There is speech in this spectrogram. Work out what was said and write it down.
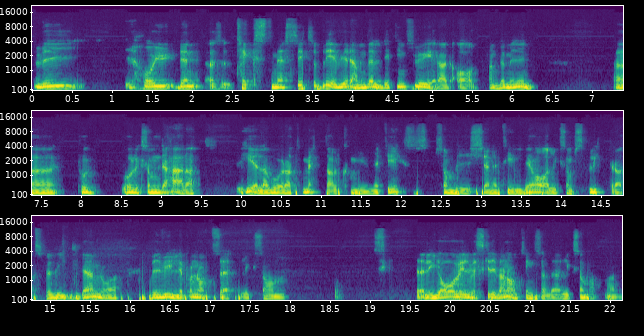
vi har ju den, alltså, textmässigt så blev ju den väldigt influerad av pandemin. Uh, på, och liksom det här att hela vårt metal-community som vi känner till, det har liksom splittrats för vinden och vi ville på något sätt liksom eller jag vill väl skriva någonting som där liksom att, man,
